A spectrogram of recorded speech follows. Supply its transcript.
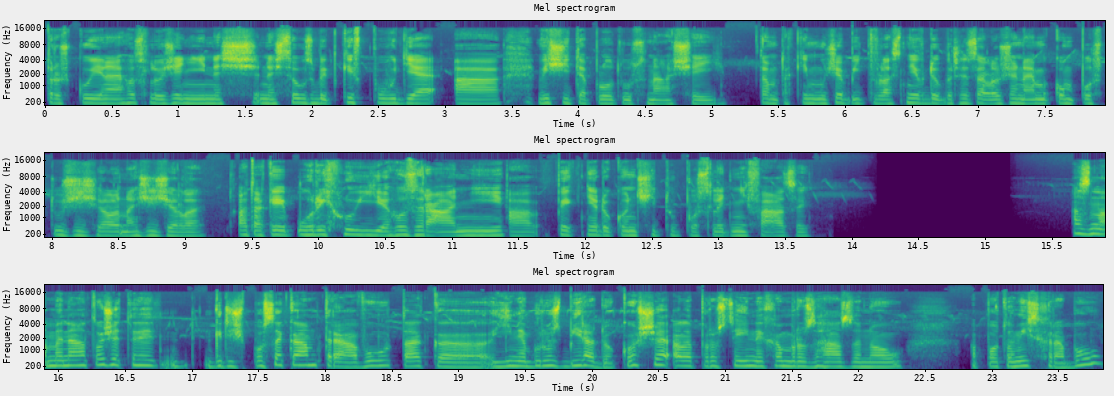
trošku jiného složení, než, než jsou zbytky v půdě a vyšší teplotu snášejí. Tam taky může být vlastně v dobře založeném kompostu žížel na žížele a taky urychlují jeho zrání a pěkně dokončí tu poslední fázi. A znamená to, že tedy, když posekám trávu, tak eh, ji nebudu sbírat do koše, ale prostě ji nechám rozházenou a potom ji schrabu?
